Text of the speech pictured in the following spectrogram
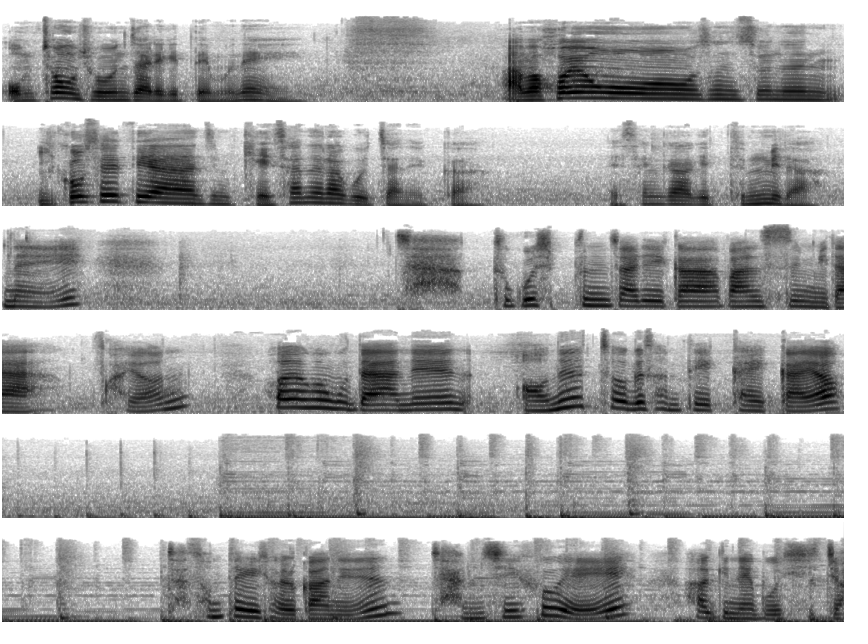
엄청 좋은 자리이기 때문에 아마 허영호 선수는 이것에 대한 지금 계산을 하고 있지 않을까 네, 생각이 듭니다. 네. 자, 두고 싶은 자리가 많습니다. 과연 허영호 구단은 어느 쪽을 선택할까요? 자, 선택의 결과는 잠시 후에 확인해 보시죠.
